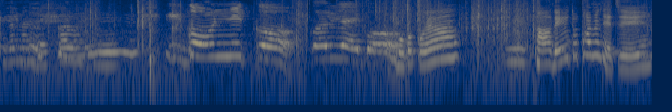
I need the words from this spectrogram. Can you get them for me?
그러면 내 거로. 이거 언니 거. 걸래 이거. 먹을 거야? 다 내일 또 타면 되지.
